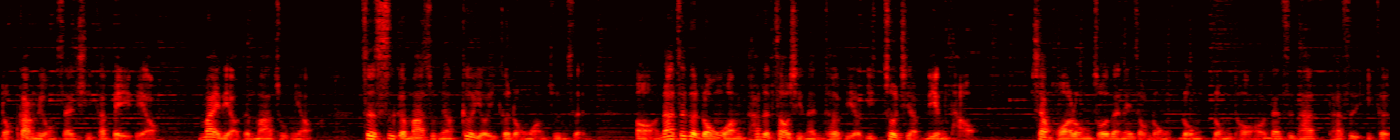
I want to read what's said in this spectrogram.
鹿港、龙山溪、跟麦寮、麦寮的妈祖庙，这四个妈祖庙各有一个龙王尊神。哦，那这个龙王它的造型很特别，一做起来莲桃，像划龙舟的那种龙龙龙头哦，但是它它是一个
